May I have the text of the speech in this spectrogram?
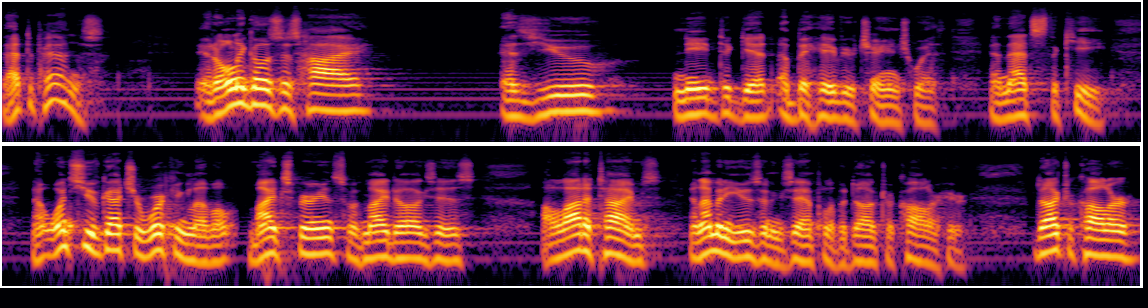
That depends. It only goes as high as you need to get a behavior change with, and that's the key. Now, once you've got your working level, my experience with my dogs is a lot of times, and I'm going to use an example of a Dogtra collar here. Dogtra collar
